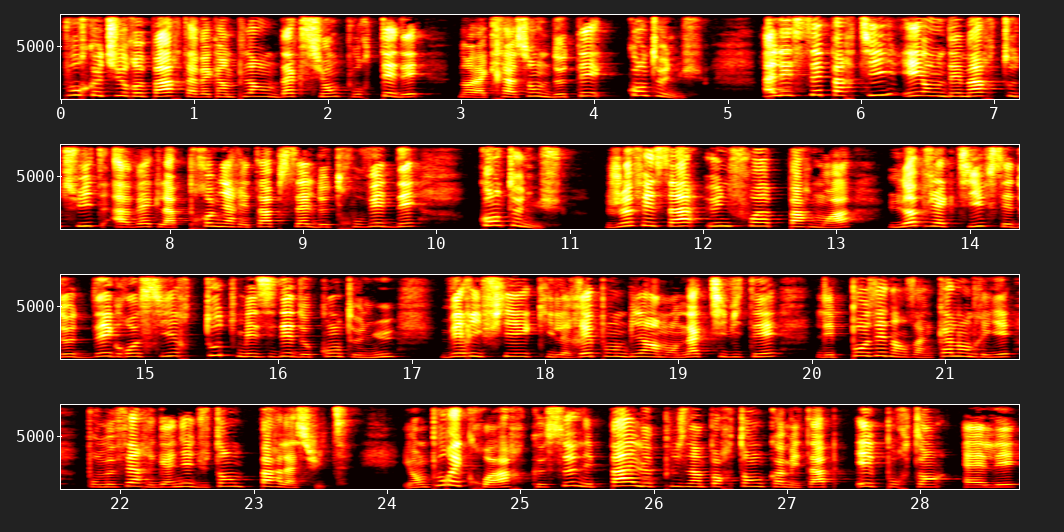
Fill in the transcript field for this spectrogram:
pour que tu repartes avec un plan d'action pour t'aider dans la création de tes contenus. Allez, c'est parti et on démarre tout de suite avec la première étape, celle de trouver des contenus. Je fais ça une fois par mois. L'objectif, c'est de dégrossir toutes mes idées de contenu, vérifier qu'ils répondent bien à mon activité, les poser dans un calendrier pour me faire gagner du temps par la suite. Et on pourrait croire que ce n'est pas le plus important comme étape et pourtant elle est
